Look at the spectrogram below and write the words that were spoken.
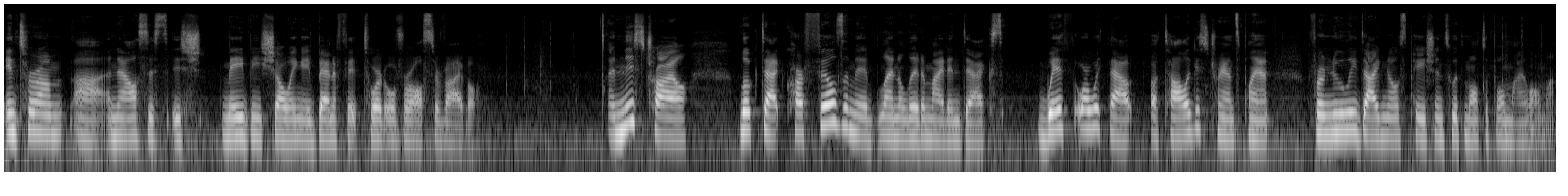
Interim uh, analysis is, may be showing a benefit toward overall survival. And this trial looked at carfilzomib lenalidomide index with or without autologous transplant for newly diagnosed patients with multiple myeloma.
